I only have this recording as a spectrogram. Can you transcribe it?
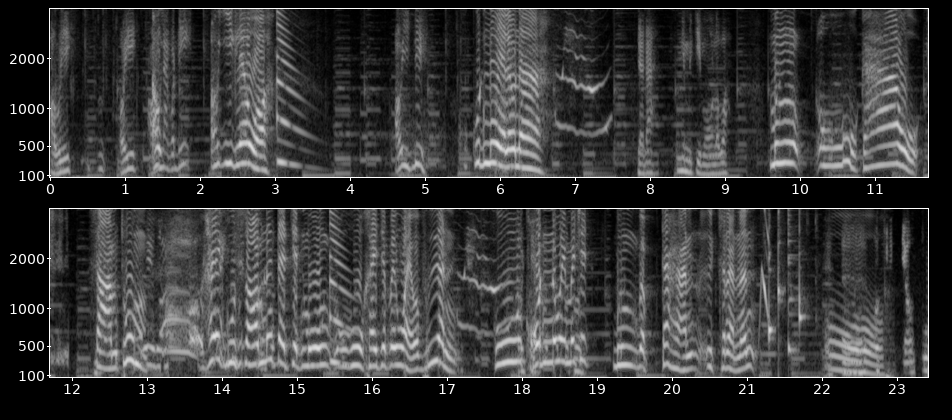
เอาอีก เอาอีกเอาเอาหนักกว่านี้ เอาอีกแล้วเหรอ เอาอีกดิ กูเหนื่อยแล้วนะ เดี๋ยวนะ นี่มันกี่โมงแล้ววะ มึง โอ้เก้าสามทุ่ม ให้กูซ้อมตั้งแต่เจ็ดโมง โอ้โห ใครจะไปไหววะเพื่อน กูคนนะเว้ยไม่ใช่ มึงแบบทหารอึดขนาดนั้น โอ้เออโอเคเดี๋ยวกู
